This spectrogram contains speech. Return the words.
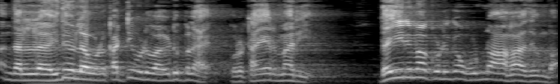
அந்த இதில் ஒன்று கட்டி விடுவா இடுப்பில். ஒரு டயர் மாதிரி. தைரியமாக குளிக்கும் ஒன்றும் ஆகாதும்பா.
